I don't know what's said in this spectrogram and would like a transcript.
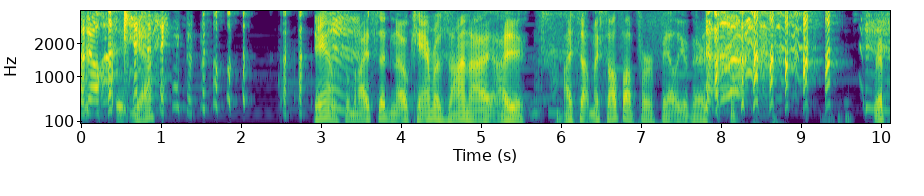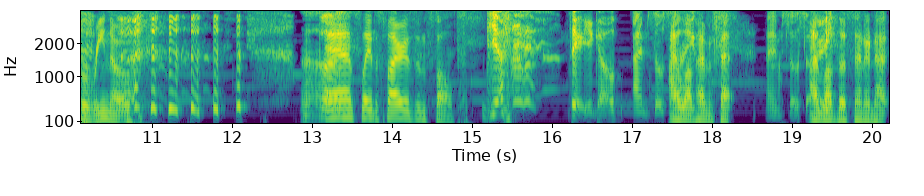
no, I'm Uh, yeah? kidding. Damn. So when I said no cameras on, I I, I set myself up for failure there. Ripperino. Uh, and Slay the Spire is installed. yeah, there you go. I'm so sorry. I love having fat. I'm so sorry. I love this internet.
